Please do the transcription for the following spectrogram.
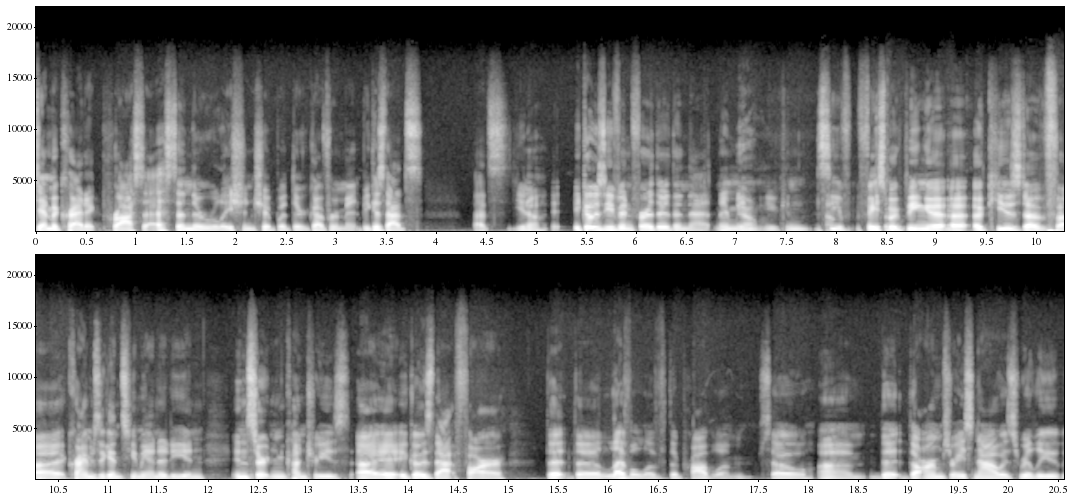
democratic process and their relationship with their government because that's that's you know it, goes even further than that. I mean, Yeah. you can see Facebook being uh, uh, accused of uh, crimes against humanity in in certain countries. Uh, it, it goes that far. The the level of the problem. So um, the the arms race now is really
